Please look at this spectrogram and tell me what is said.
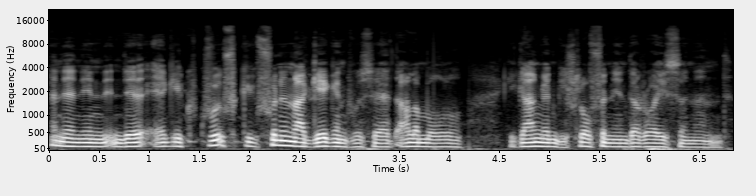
Und dann in, in der, er gef- gefunden eine Gegend, wo er hat allemal gegangen, geschlafen in der Reusen und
